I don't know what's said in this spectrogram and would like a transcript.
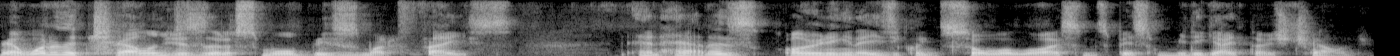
Now, what are the challenges that a small business might face? And how does owning an EasyClean solar license best mitigate those challenges?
